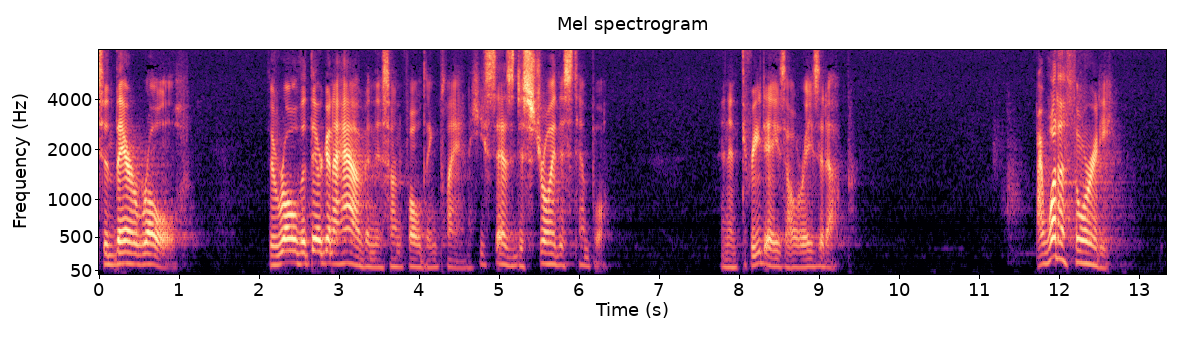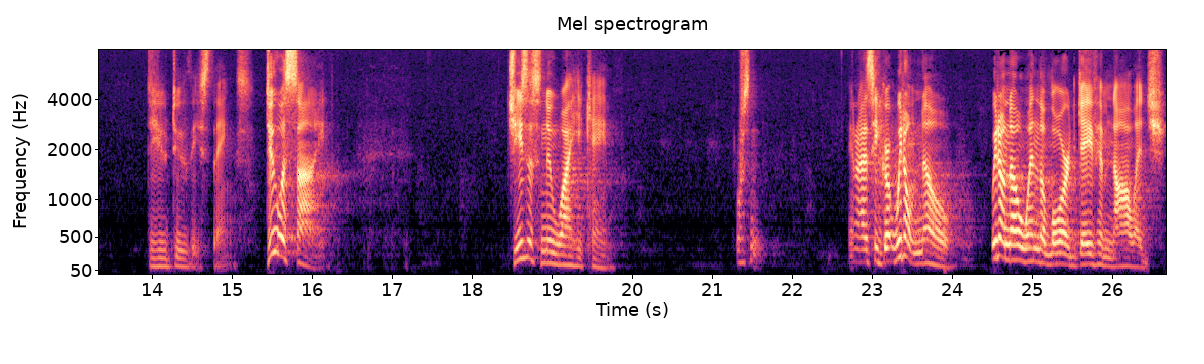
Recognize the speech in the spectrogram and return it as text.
to their role, the role that they're going to have in this unfolding plan. He says, Destroy this temple, and in three days I'll raise it up. By what authority do you do these things? Do a sign. Jesus knew why he came. There was, You know, as he grew, we don't know. We don't know when the Lord gave him knowledge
